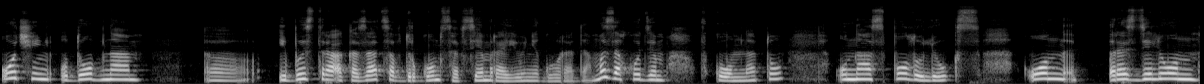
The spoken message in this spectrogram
очень удобно э, и быстро оказаться в другом совсем районе города. Мы заходим в комнату. У нас полулюкс. Он разделен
